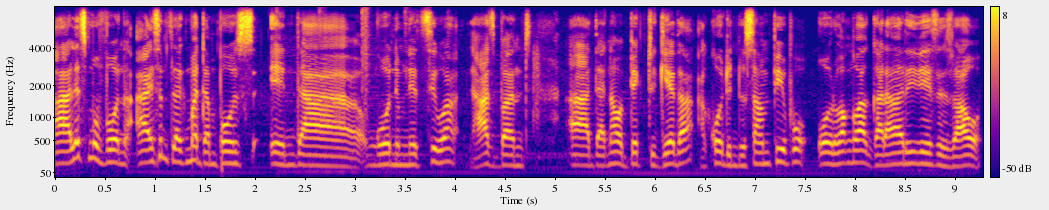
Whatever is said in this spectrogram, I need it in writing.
uh, let's move on. Uh, it seems like madam bos and uh, ngoni munetsiwa husband uh, they're now back together according to some people or vanga vagara vari vese zvavo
